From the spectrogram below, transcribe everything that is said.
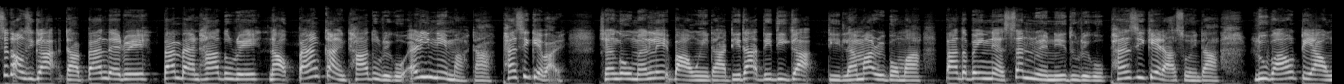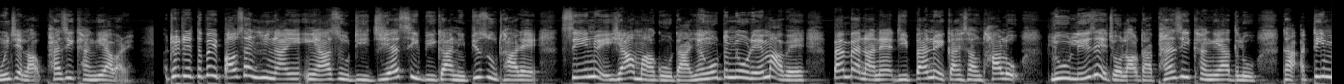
စစ်ကောင်စီကဒါပန်းတယ်တွေပန်းပန်ထားသူတွေနောက်ပန်းကင်ထားသူတွေကိုအဲ့ဒီနေ့မှာဒါဖမ်းဆီးခဲ့ပါတယ်ရန်ကုန်မန်းလေးအပါဝင်ဒါဒေသအသီးသီးကဒီလမ်းမတွေပေါ်မှာပန်းတပိတ်နဲ့ဆက်နွယ်နေသူတွေကိုဖမ်းဆီးခဲ့တာဆိုရင်ဒါလူပေါင်း100ဝန်းကျင်လောက်ဖမ်းဆီးခံခဲ့ရပါတယ်အထွေထွေတပိတ်ပေါင်းဆက်ညှိနှိုင်းရင်အင်အားစုဒီ GSCB ကနေပြုစုထားတဲ့စီးရင်တွေရမှာကိုဒါရန်ကုန်တမျိုးထဲမှာပဲပန်းပန်တာနဲ့ဒီပန်းတွေကင်ဆောင်ထားလို့လူ40ကျော်လောက်ဒါဖမ်းဆီးခံခဲ့ရတယ်လို့ဒါအတိမ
